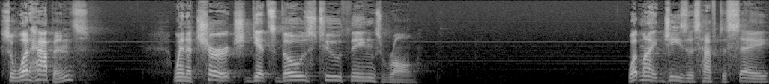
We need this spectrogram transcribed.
So, what happens when a church gets those two things wrong? What might Jesus have to say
